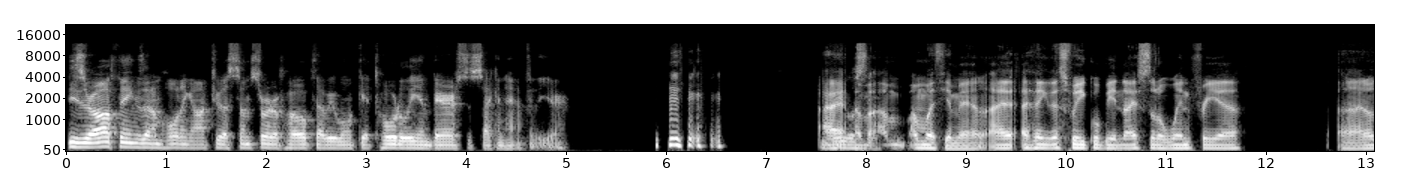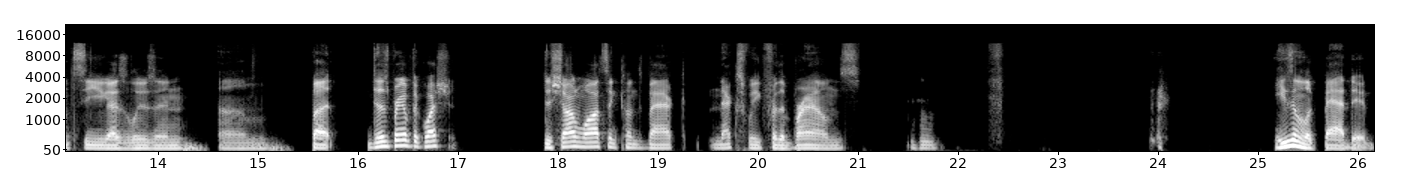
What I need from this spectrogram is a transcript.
these are all things that I'm holding on to as some sort of hope that we won't get totally embarrassed the second half of the year. I, will I'm. I'm I'm with you, man. I, I think this week will be a nice little win for you. Uh, I don't see you guys losing. Um, but it does bring up the question: Deshaun Watson comes back next week for the Browns. Mhm. He's gonna look bad, dude.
